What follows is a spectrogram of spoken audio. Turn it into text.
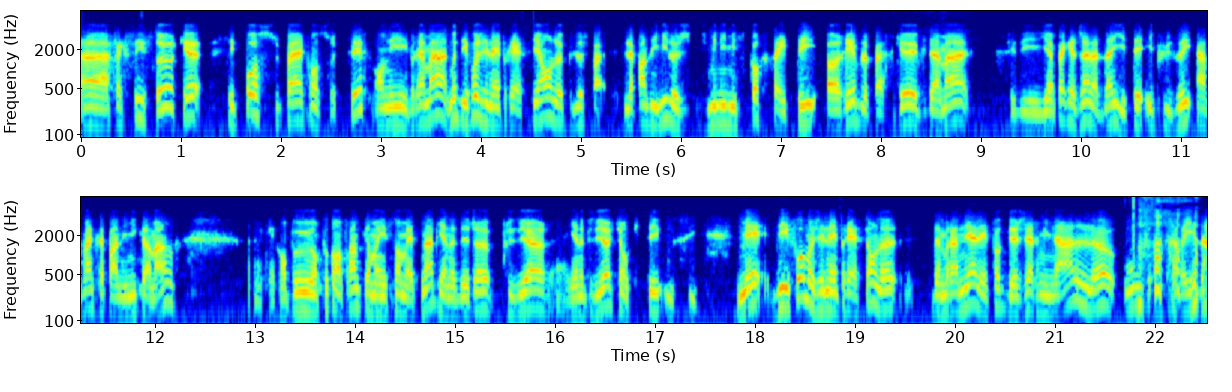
Euh, fait que c'est sûr que c'est pas super constructif. On est vraiment, moi des fois j'ai l'impression, là, puis là, la pandémie, là, je minimise pas que ça a été horrible parce que évidemment, il y a un paquet de gens là-dedans, ils étaient épuisés avant que la pandémie commence. Euh, on peut, on peut comprendre comment ils sont maintenant, puis il y en a déjà plusieurs, il y en a plusieurs qui ont quitté aussi. Mais des fois, moi, j'ai l'impression là, de me ramener à l'époque de Germinal, là, où on travaillait dans.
